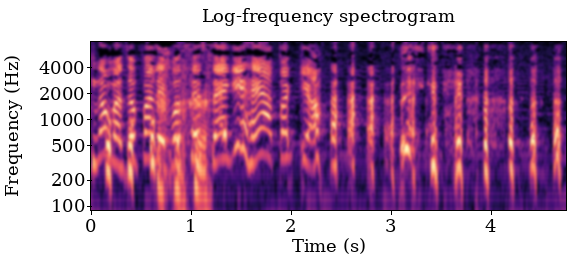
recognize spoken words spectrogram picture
Não, mas eu falei, você segue reto aqui, ó.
